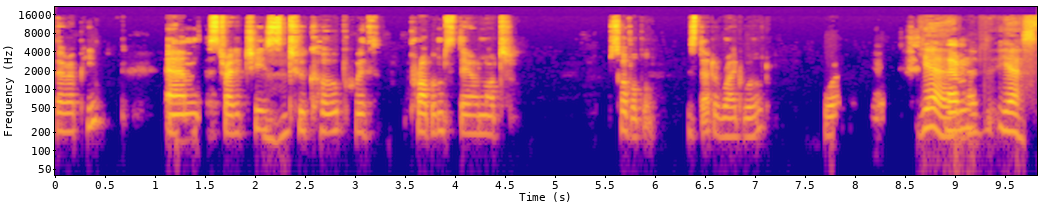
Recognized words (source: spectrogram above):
therapy. Um, strategies mm-hmm. to cope with problems they are not solvable. Is that a right word? word? Yeah. um, yes,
